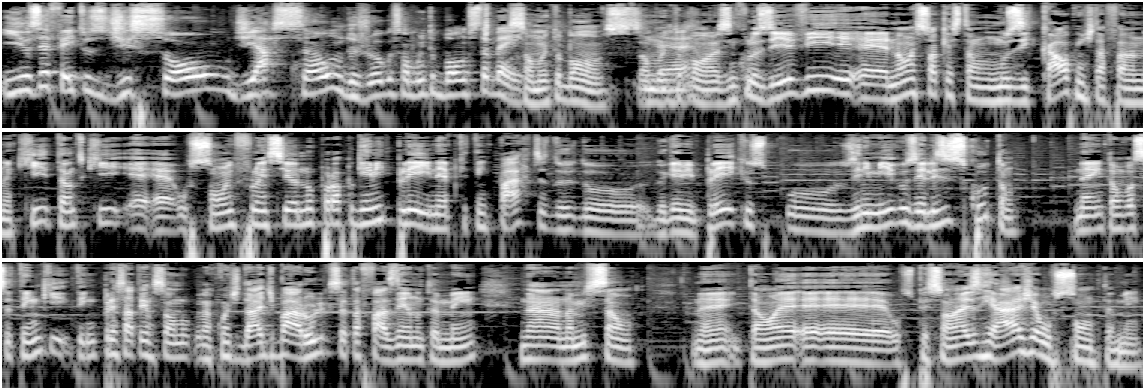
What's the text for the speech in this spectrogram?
E os efeitos de som, de ação do jogo são muito bons também. São muito bons, são Né? muito bons. Inclusive, é, não é só questão musical que a gente tá falando aqui, tanto que é, é, o som influencia no próprio gameplay, né? Porque tem partes do, do, do gameplay que os, os inimigos, eles escutam, né? Então você tem que, tem que prestar atenção na quantidade de barulho que você tá fazendo também na, na missão, né? Então, é, é- é- os personagens reagem ao som também.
